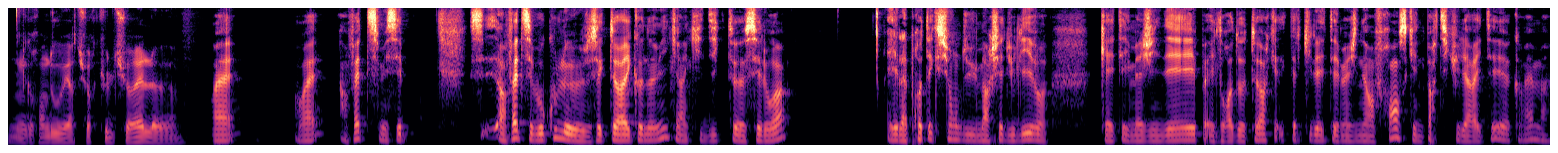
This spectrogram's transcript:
Une grande ouverture culturelle. Ouais, ouais. En fait, mais c'est, en fait, c'est beaucoup le secteur économique hein, qui dicte ces lois et la protection du marché du livre qui a été imaginé, et le droit d'auteur tel qu'il a été imaginé en France, qui est une particularité quand même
